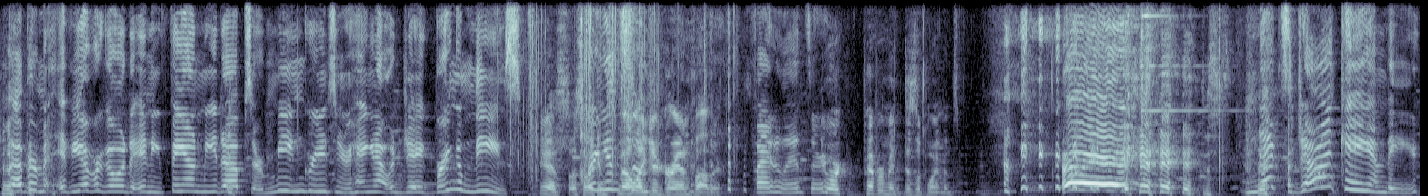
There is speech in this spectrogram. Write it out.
peppermint. If you ever go to any fan meetups or meet and greets and you're hanging out with Jake, bring him these. yes, so I can smell like your grandfather. Final answer. York peppermint disappointments. Hey! it is. Next giant candy.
